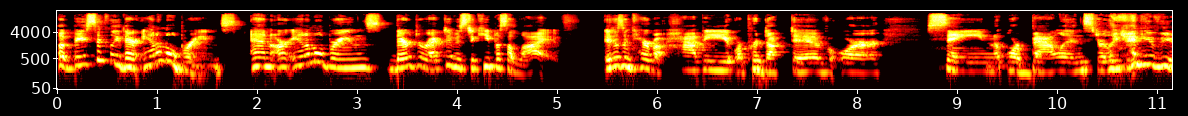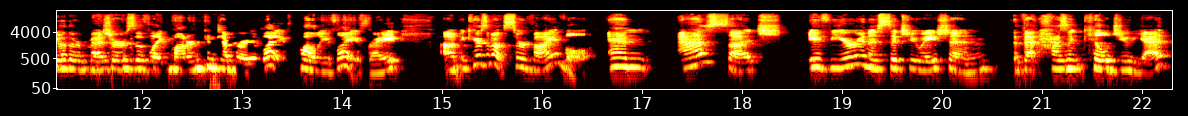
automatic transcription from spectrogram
But basically, they're animal brains. And our animal brains, their directive is to keep us alive. It doesn't care about happy or productive or sane or balanced or like any of the other measures of like modern contemporary life, quality of life, right? Um, it cares about survival. And as such, if you're in a situation that hasn't killed you yet,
